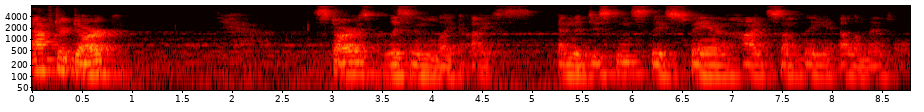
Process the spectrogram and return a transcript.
After dark, stars glisten like ice, and the distance they span hides something elemental.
